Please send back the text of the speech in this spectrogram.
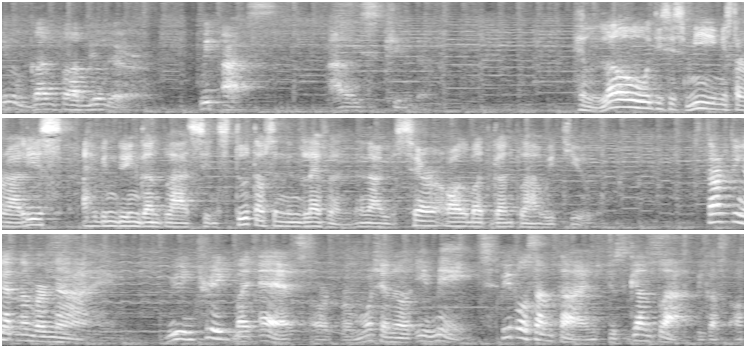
new Gunpla builder with us, Alis Kingdom. Hello, this is me, Mr. Alis. I've been doing Gunpla since 2011 and I will share all about Gunpla with you. Starting at number 9, we're intrigued by ads or promotional image. People sometimes choose Gunpla because of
